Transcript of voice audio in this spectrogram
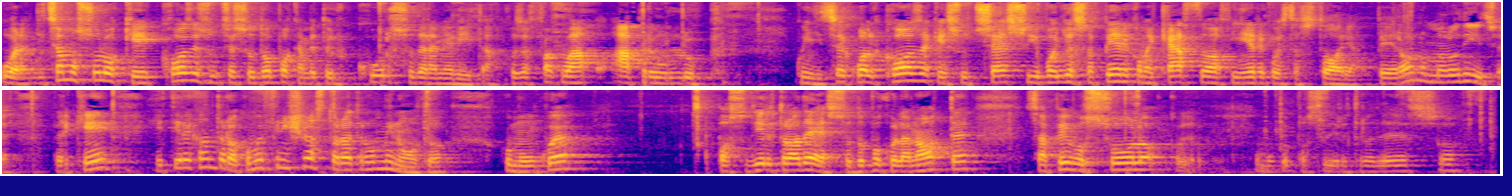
Ora, diciamo solo che cosa è successo dopo ha cambiato il corso della mia vita, cosa fa qua? Apre un loop, quindi c'è qualcosa che è successo, io voglio sapere come cazzo va a finire questa storia, però non me lo dice, perché? E ti racconterò come finisce la storia tra un minuto. Comunque, posso dirtelo adesso, dopo quella notte sapevo solo comunque posso dirtelo adesso.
